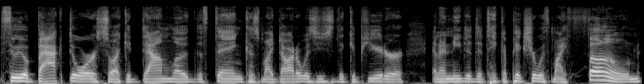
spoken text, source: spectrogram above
through a back door so I could download the thing because my daughter was using the computer and I needed to take a picture with my phone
